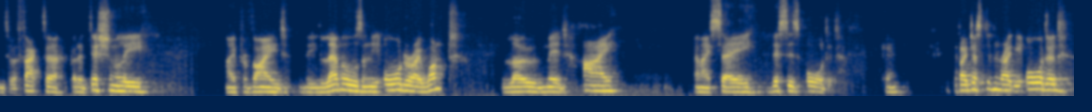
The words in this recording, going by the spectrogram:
into a factor. But additionally, I provide the levels and the order I want, low, mid, high. And I say, this is ordered, okay? If I just didn't write the ordered,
